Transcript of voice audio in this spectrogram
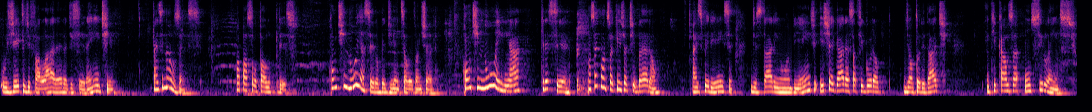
o jeito de falar era diferente, mas e na ausência? O apóstolo Paulo preso. Continue a ser obedientes ao evangelho continuem a crescer. Não sei quantos aqui já tiveram a experiência de estar em um ambiente e chegar a essa figura de autoridade em que causa um silêncio.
